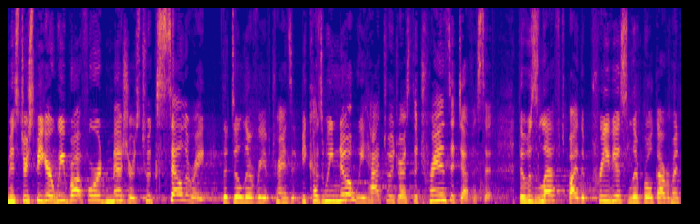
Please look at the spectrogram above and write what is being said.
Mr. Speaker, we brought forward measures to accelerate the delivery of transit because we know we had to address the transit deficit that was left by the previous Liberal government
